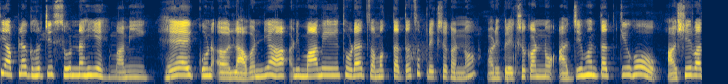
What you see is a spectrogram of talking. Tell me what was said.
ती आपल्या घरची सून नाहीये मामी. हे ऐकून लावण्या आणि मामी थोड्या चमकतातच प्रेक्षकांनो. आणि प्रेक्षकांनो आजी म्हणतात की हो आशीर्वाद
